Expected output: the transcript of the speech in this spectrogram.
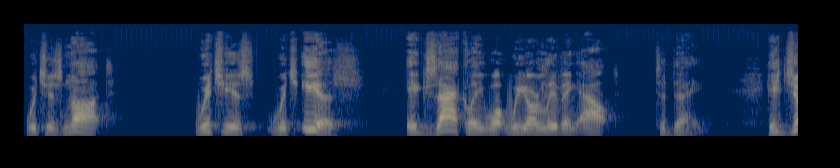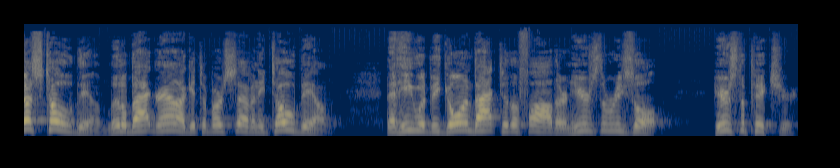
which is not, which is, which is exactly what we are living out today. He just told them, little background, I'll get to verse 7. He told them that he would be going back to the Father, and here's the result. Here's the picture.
